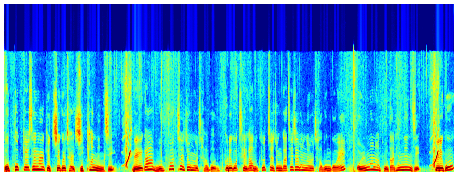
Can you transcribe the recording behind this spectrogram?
어떻게 생활 규칙을 잘 지켰는지 내가 목표 체중을 잡은 그리고 제가 목표 체중과 체지방률을 잡은 거에 얼마나 도달했는지 그리고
